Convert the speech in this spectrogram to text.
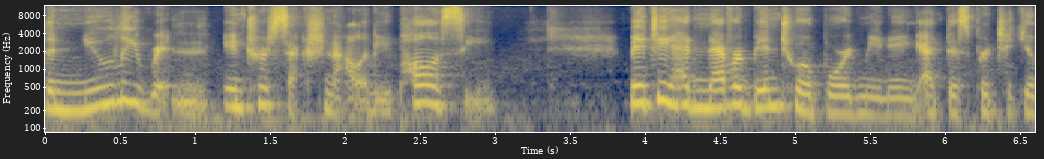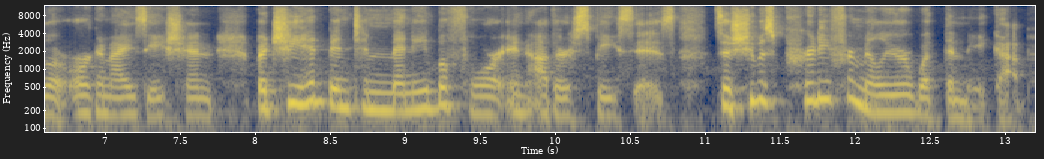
the newly written intersectionality policy. Betty had never been to a board meeting at this particular organization, but she had been to many before in other spaces, so she was pretty familiar with the makeup.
